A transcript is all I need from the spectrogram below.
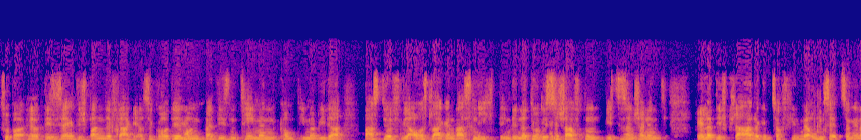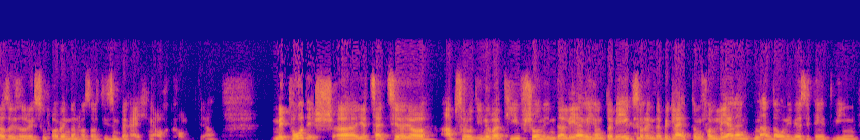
Super, ja, das ist eigentlich die spannende Frage. Also gerade ja. eben bei diesen Themen kommt immer wieder, was dürfen wir auslagern, was nicht. In den Naturwissenschaften ist es anscheinend relativ klar, da gibt es auch viel mehr Umsetzungen, also ist natürlich super, wenn dann was aus diesen Bereichen auch kommt. Ja. Methodisch, äh, jetzt seid ihr ja absolut innovativ schon in der Lehre hier unterwegs oder in der Begleitung von Lehrenden an der Universität Wien.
